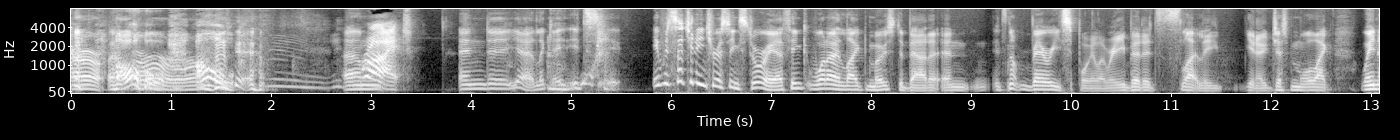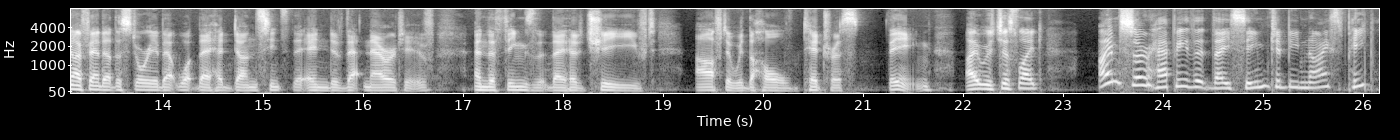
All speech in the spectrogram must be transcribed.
Oh, Oh, oh. Um, Right. And uh, yeah, like it- it's it was such an interesting story. I think what I liked most about it, and it's not very spoilery, but it's slightly you know just more like when I found out the story about what they had done since the end of that narrative and the things that they had achieved after with the whole Tetris thing. I was just like, I'm so happy that they seem to be nice people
